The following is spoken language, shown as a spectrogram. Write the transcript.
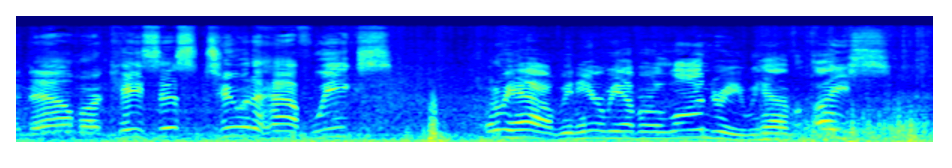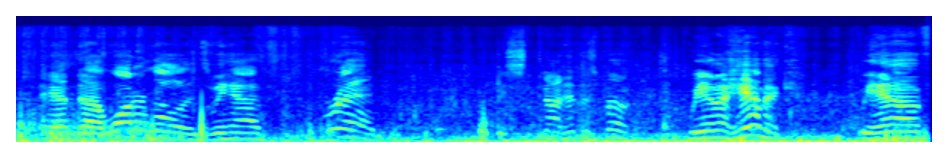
And now Marquesas, two and a half weeks. What do we have? In here we have our laundry, we have ice and uh, watermelons, we have bread. We should not hit this boat. We have a hammock. We have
